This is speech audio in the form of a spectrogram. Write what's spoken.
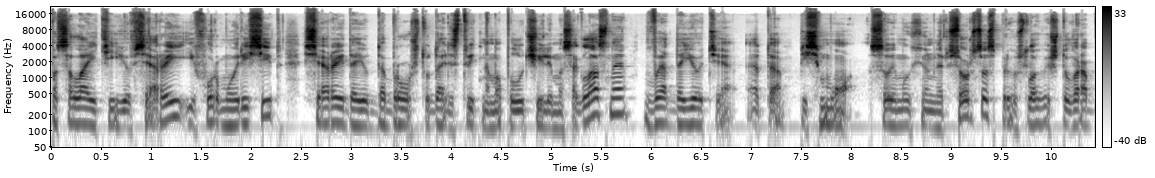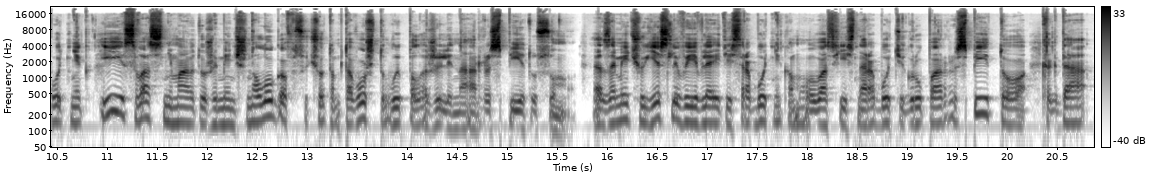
посылаете ее в CRA и форму ресит. CRA дают добро, что да, действительно мы получили, мы согласны. Вы отдаете это письмо своему Human Resources при условии, что вы работник, и с вас снимают уже меньше налогов с учетом того, что вы положили на RSP эту сумму. Э, замечу, если вы являетесь работником, и у вас есть на работе группа RSP, то когда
